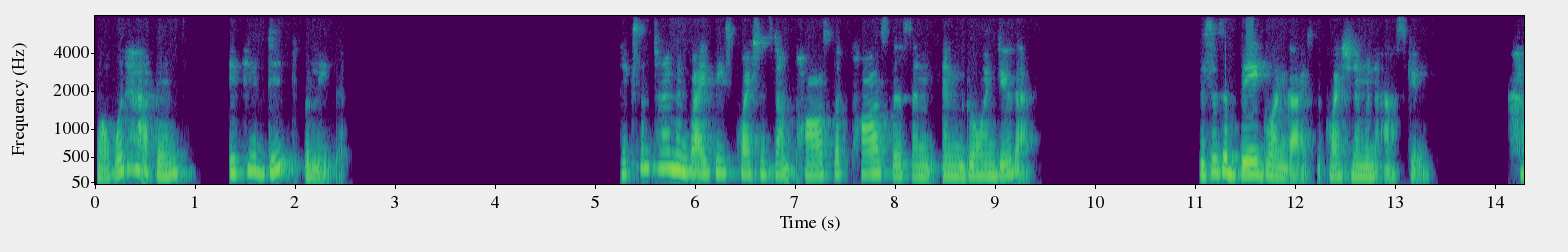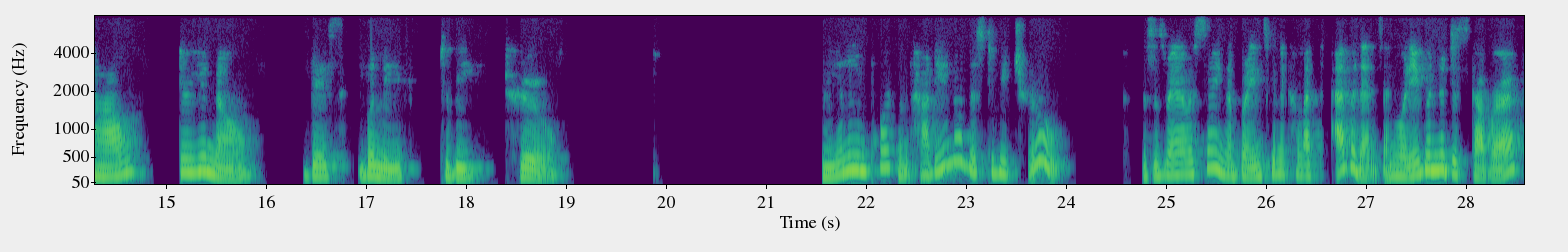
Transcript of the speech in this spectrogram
What would happen if you didn't believe it? Take some time and write these questions down. Pause the pause this and, and go and do that. This is a big one, guys. The question I'm going to ask you. How do you know this belief to be true? Really important. How do you know this to be true? This is where I was saying the brain's going to collect evidence. And what you're going to discover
